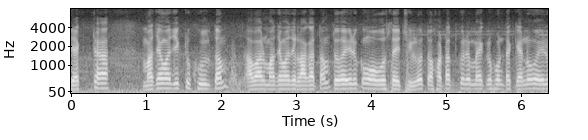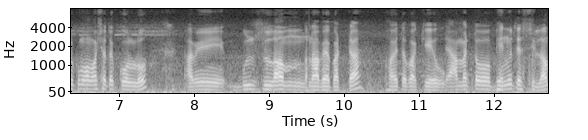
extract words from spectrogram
জ্যাকটা মাঝে মাঝে একটু খুলতাম, আবার মাঝে মাঝে লাগাতাম। তো এরকম অবস্থায় ছিল। তো হঠাৎ করে মাইক্রোফোনটা কেন এরকম আমার সাথে করল, আমি বুঝলাম না ব্যাপারটা। হয়তো বা কেউ আমার তো ভেনুতে ছিলাম।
